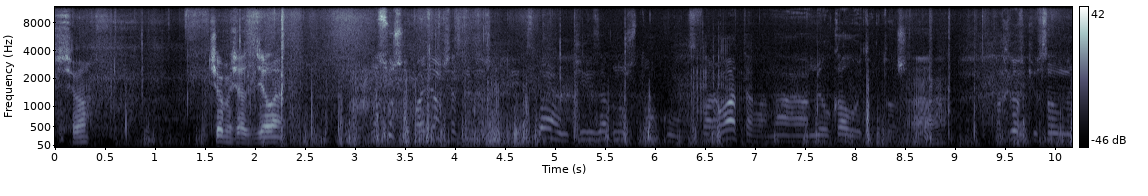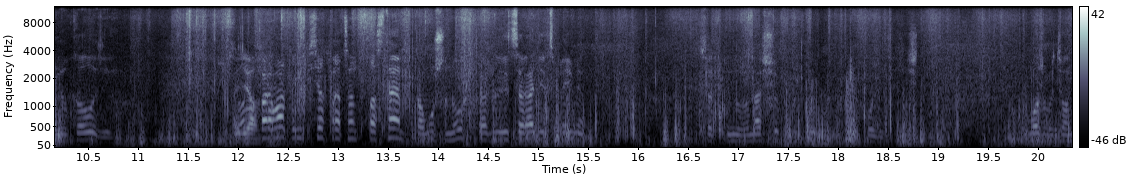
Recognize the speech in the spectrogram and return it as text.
Все. Что мы сейчас делаем? Ну слушай, пойдем сейчас переставим через одну штуку с фарватера на мелколодье тоже. Ага. Поклевки в основном на мелколодье. Пойдем. На фарватере 50% поставим, потому что, ну, как говорится, ради эксперимента. Все-таки нужно нащупать, ходит хищник. Может быть, он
